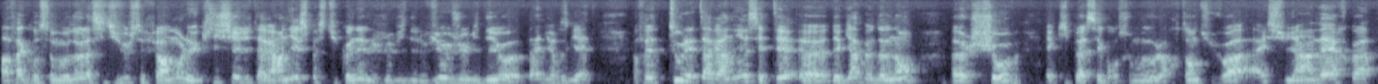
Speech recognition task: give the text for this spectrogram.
Enfin, grosso modo, là, si tu veux, je fais vraiment le cliché du tavernier. Je sais pas si tu connais le, vieux jeu vidéo Baldur's Gate. En fait, tous les taverniers, c'était des gars bedonnants, chauves, et qui passaient grosso modo leur temps, tu vois, à essuyer un verre, quoi.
